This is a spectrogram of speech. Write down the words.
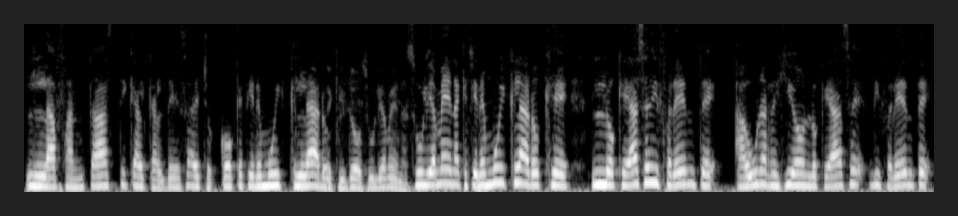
la fantástica alcaldesa de Chocó que tiene muy claro de Quibdó, Zulia Mena. Zulia Mena, que sí. tiene muy claro que lo que hace diferente a una región, lo que hace diferente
